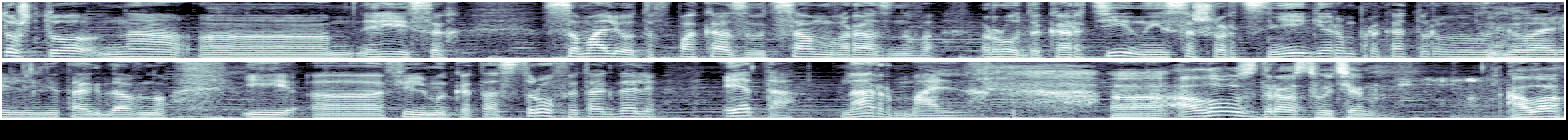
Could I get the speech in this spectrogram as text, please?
То, что на э, рейсах самолетов показывают самого разного рода картины, и со Шварценеггером, про которого вы mm-hmm. говорили не так давно, и э, фильмы катастроф и так далее, это нормально. А, алло, здравствуйте. Алло.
